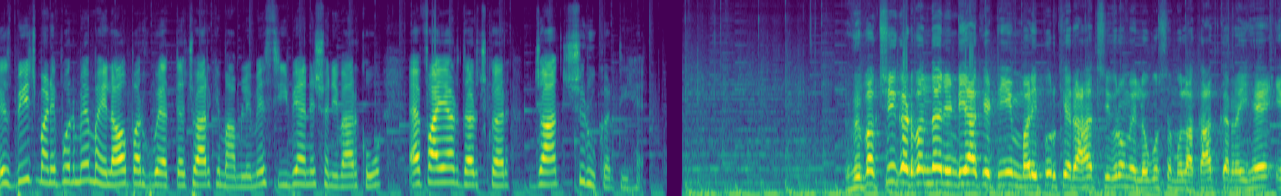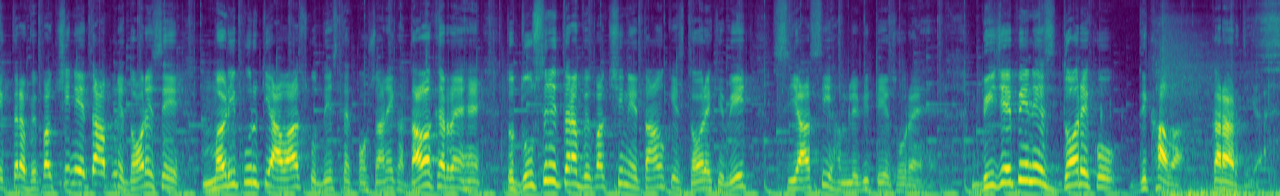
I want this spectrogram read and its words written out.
इस बीच मणिपुर में महिलाओं पर हुए अत्याचार के मामले में सीबीआई ने शनिवार को एफआईआर दर्ज कर जाँच शुरू कर दी है। विपक्षी गठबंधन इंडिया की टीम मणिपुर के राहत शिविरों में लोगों से मुलाकात कर रही है। एक तरफ़ विपक्षी नेता अपने दौरे से मणिपुर की आवाज़ को देश तक पहुँचाने का दावा कर रहे हैं तो दूसरी तरफ़ विपक्षी नेताओं के इस दौरे के बीच सियासी हमले भी तेज हो रहे हैं। बीजेपी ने इस दौरे को दिखावा करार दिया है।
